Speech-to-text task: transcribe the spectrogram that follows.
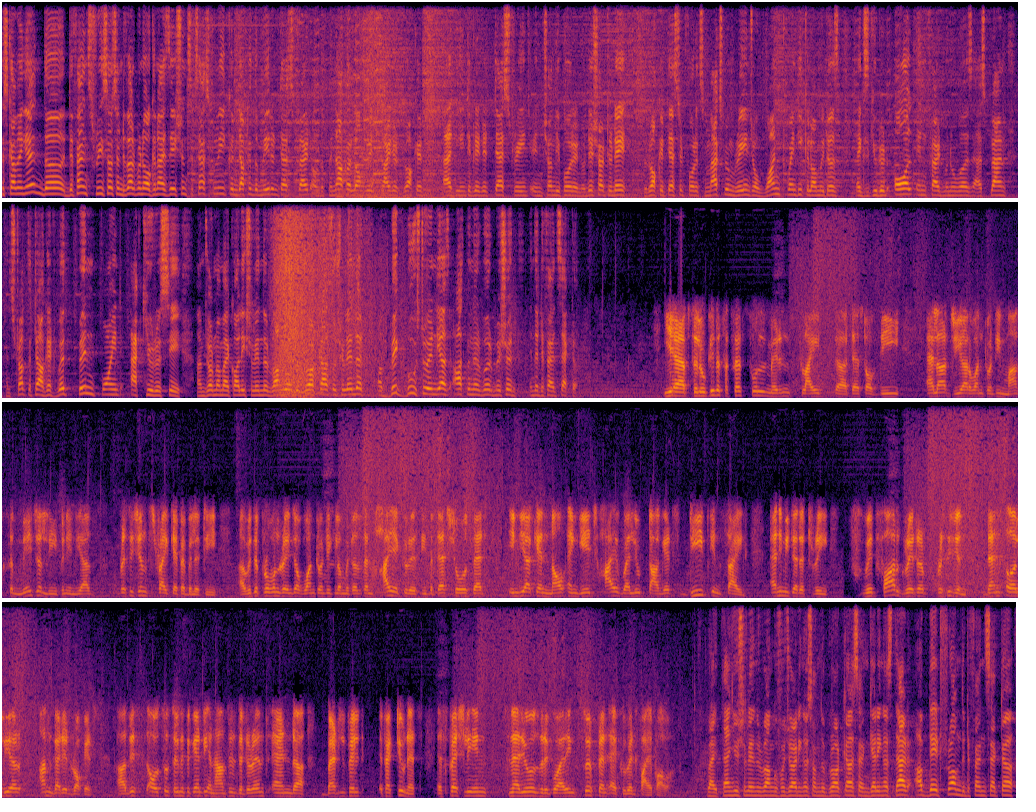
is coming in. The Defense Research and Development Organization successfully conducted the maiden test flight of the Pinaka long-range guided rocket at the integrated test range in Chandipur in Odisha. Today, the rocket tested for its maximum range of 120 kilometers, executed all in-flight maneuvers as planned and struck the target with pinpoint accuracy. I'm joined by my colleague Shailendra Wangu on the broadcast. So Shailendra, a big boost to India's Atmanirbhar mission in the defense sector. Yeah, absolutely. The successful maiden flight uh, test of the LRGR-120 marks a major leap in India's precision strike capability. Uh, with a proven range of 120 kilometers and high accuracy, the test shows that India can now engage high-value targets deep inside enemy territory with far greater precision than earlier unguided rockets. Uh, this also significantly enhances deterrence and uh, battlefield effectiveness, especially in scenarios requiring swift and accurate firepower. Right. Thank you, Shailendra Wangu, for joining us on the broadcast and getting us that update from the defense sector.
